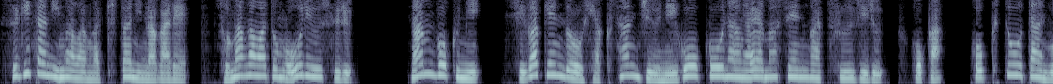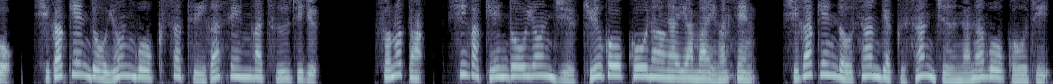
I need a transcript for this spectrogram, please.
杉谷川が北に流れ、蘇間川と合流する。南北に滋賀県道132号江南山線が通じる。ほか、北東端を滋賀県道4号草津伊賀線が通じる。その他、滋賀県道49号江南山伊賀線、滋賀県道337号工事、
